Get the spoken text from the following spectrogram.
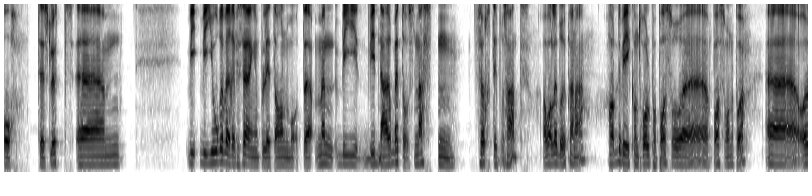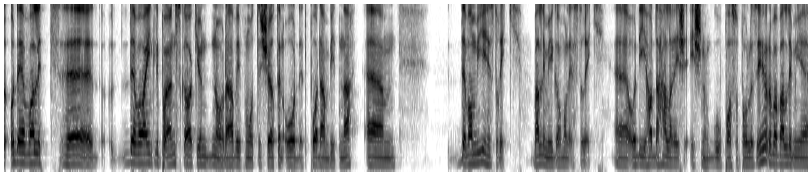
Å, til slutt um, vi, vi gjorde verifiseringen på litt annen måte, men vi, vi nærmet oss nesten 40% av alle brukerne. Hadde vi kontroll på passordene på. Eh, og, det var litt eh, Det var egentlig på ønske av kunden, og der vi på en måte kjørte en audit på den biten der. Ehm, det var mye historikk. Veldig mye gammel historikk. Eh, og de hadde heller ikke, ikke noen god passordpolicy, og det var veldig mye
